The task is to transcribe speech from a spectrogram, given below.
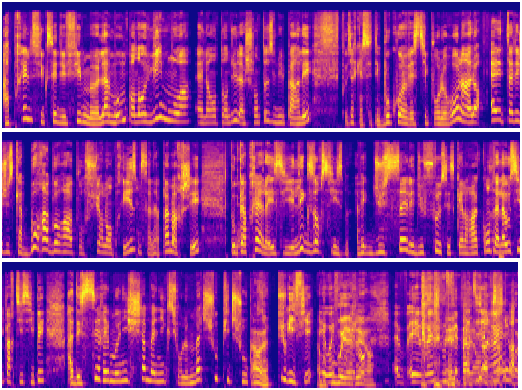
Après le succès du film La Môme, pendant huit mois, elle a entendu la chanteuse lui parler. Il faut dire qu'elle s'était beaucoup investie pour le rôle. hein. Alors, elle est allée jusqu'à Bora Bora pour fuir l'emprise, mais ça n'a pas marché. Donc après, elle a essayé l'exorcisme avec du sel et du feu, c'est ce qu'elle raconte. Elle a aussi participé à des cérémonies chamaniques sur le Machu Picchu pour Ah ouais. se purifier. A Et ouais, hein. Euh, Et ouais, je vous le fais pas dire. action, à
